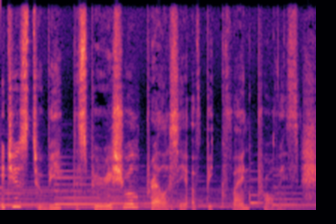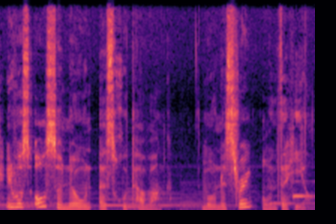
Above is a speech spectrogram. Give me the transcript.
it used to be the spiritual prelacy of Bikvang province. It was also known as Khutavank, monastery on the hill.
